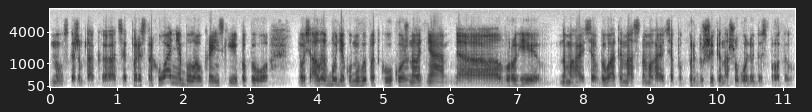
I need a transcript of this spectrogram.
ну скажімо так, е, це перестрахування було української ППО. Ось, але в будь-якому випадку кожного дня е, вороги намагаються вбивати нас, намагаються придушити нашу волю до спротиву.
